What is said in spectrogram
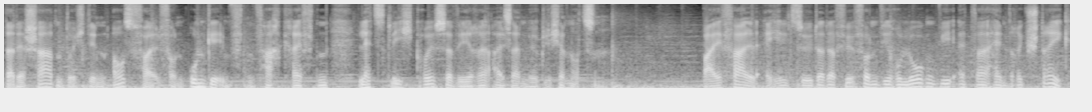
da der Schaden durch den Ausfall von ungeimpften Fachkräften letztlich größer wäre als ein möglicher Nutzen. Beifall erhielt Söder dafür von Virologen wie etwa Hendrik Streeck,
